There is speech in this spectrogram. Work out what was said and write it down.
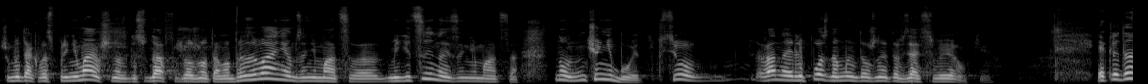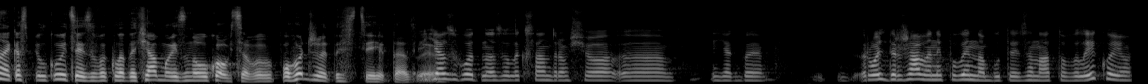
что мы так воспринимаем, что у нас государство должно там образованием заниматься, медициной заниматься. Ну, ничего не будет. Все, рано или поздно мы должны это взять в свои руки. Як людина, яка спілкується із викладачами і з науковцями, ви погоджуєтесь з цією тезою? Я згодна з Олександром, що е, якби роль держави не повинна бути занадто великою,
